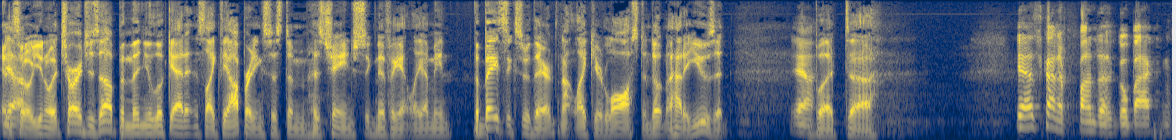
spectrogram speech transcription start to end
and Yeah. so you know it charges up, and then you look at it, and it's like the operating system has changed significantly. I mean, the basics are there. It's not like you're lost and don't know how to use it, Yeah. but uh, Yeah, it's kind of fun to go back and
